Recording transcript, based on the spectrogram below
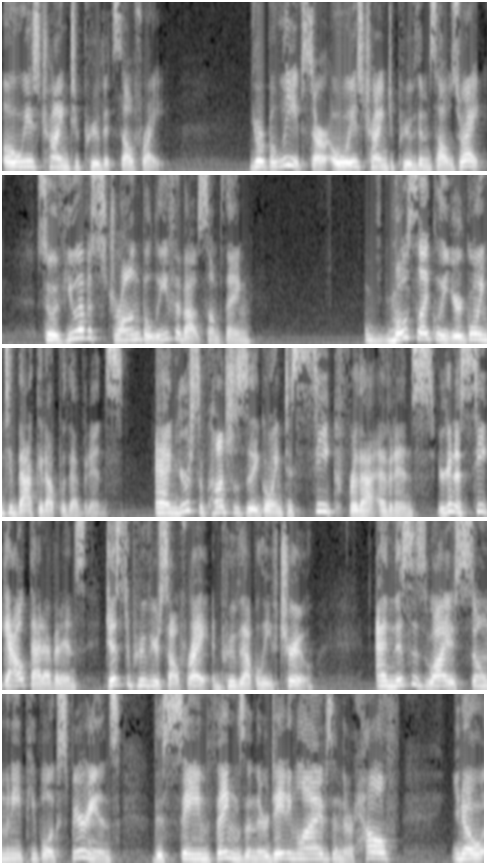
always trying to prove itself right. Your beliefs are always trying to prove themselves right. So if you have a strong belief about something, most likely you're going to back it up with evidence. And you're subconsciously going to seek for that evidence. You're going to seek out that evidence just to prove yourself right and prove that belief true. And this is why so many people experience the same things in their dating lives, in their health, you know,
